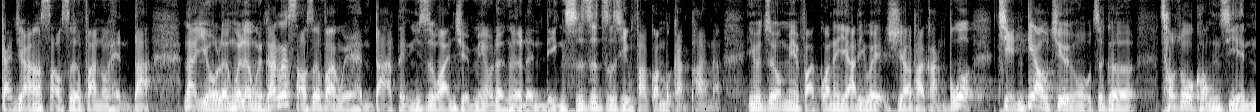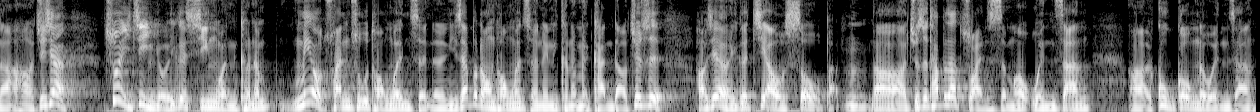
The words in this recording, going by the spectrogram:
感觉好像扫射范围很大。那有人会认为，他的扫射范围很大，等于是完全没有任何认定，实质执行法官不敢判了，因为最后面法官的压力会需要他扛。不过减掉就有这个操作空间了哈。就像最近有一个新闻，可能没有穿出同温层的，你在不同同温层的，你可能没看到，就是好像有一个教授吧，嗯。啊，就是他不知道转什么文章啊，故宫的文章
